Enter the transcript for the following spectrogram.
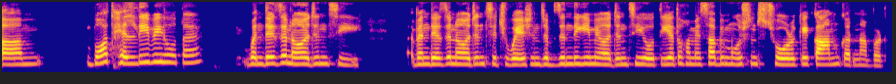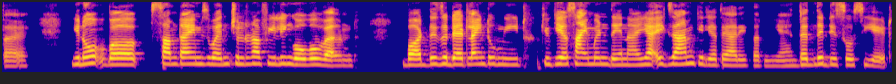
um, बहुत हेल्दी भी होता है। One there is an urgency one there is an urgent situation जब ज़िंदगी में अर्जेंसी होती है तो हमें सब इमोशंस छोड़ के काम करना पड़ता है। You know sometimes when children are feeling overwhelmed but there is a deadline to meet क्योंकि असाइनमेंट देना है या एग्ज़ाम के लिए तैयारी करनी है then they dissociate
